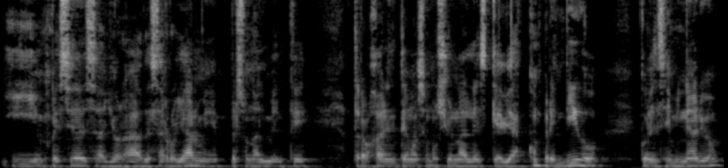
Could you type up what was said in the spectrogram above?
y empecé a, desarrollarme personalmente, a trabajar en temas emocionales que había comprendido con el seminario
